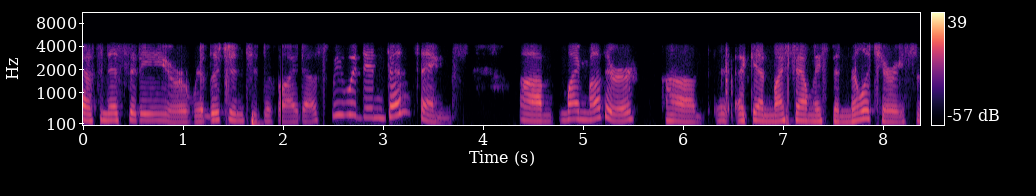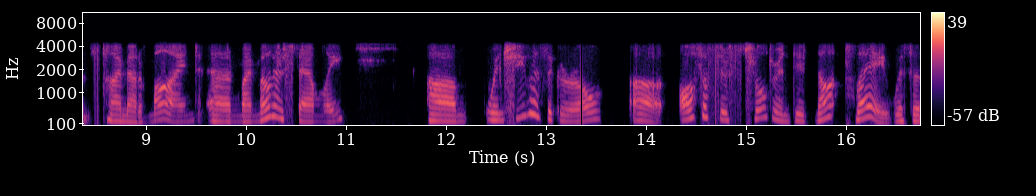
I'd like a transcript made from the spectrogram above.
ethnicity or religion to divide us, we would invent things. Um, my mother, uh, again, my family's been military since time out of mind, and my mother's family, um, when she was a girl, uh, officers' children did not play with a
